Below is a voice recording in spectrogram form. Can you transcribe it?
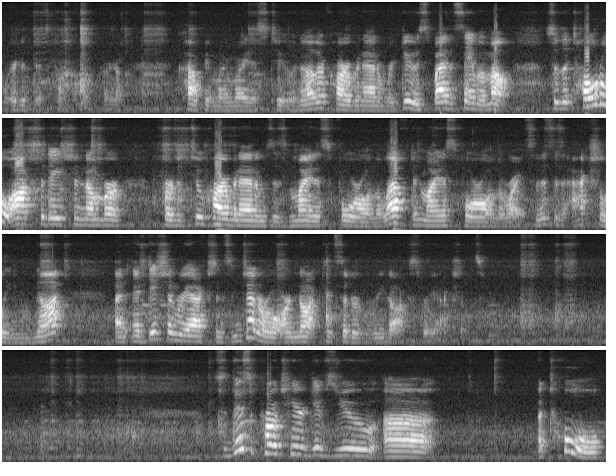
Where did this come from? Copy my minus 2. Another carbon atom reduced by the same amount. So the total oxidation number for the two carbon atoms is minus 4 on the left and minus 4 on the right. So this is actually not, an addition reactions in general are not considered redox reactions. So this approach here gives you uh, a tool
